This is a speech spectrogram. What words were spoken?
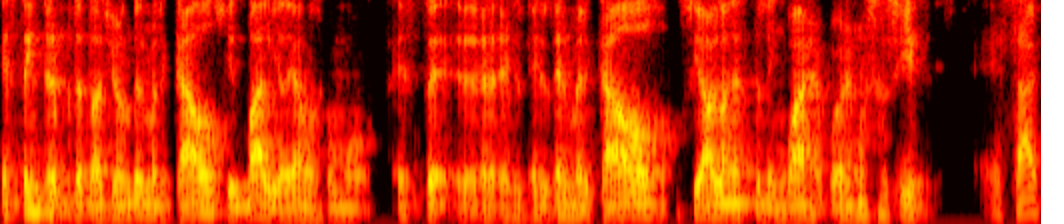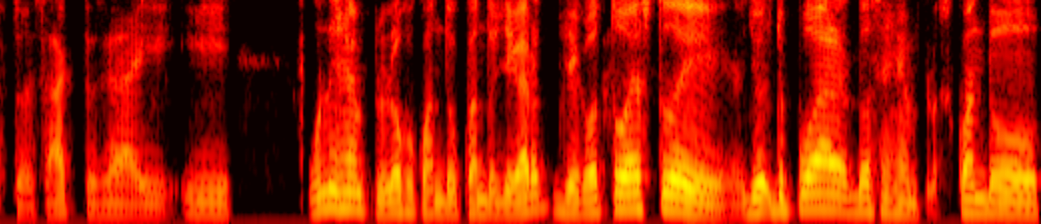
esta interpretación del mercado si es válida, digamos, como este, el, el, mercado, si hablan este lenguaje, podemos decir. Exacto, exacto. O sea, y, y un ejemplo, loco, cuando, cuando llegaron, llegó todo esto de, yo, yo puedo dar dos ejemplos. Cuando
